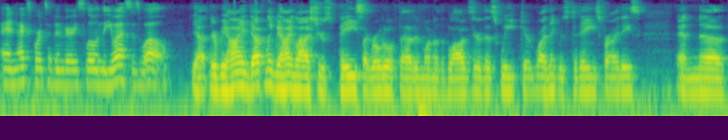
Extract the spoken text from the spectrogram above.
and exports have been very slow in the U.S. as well. Yeah, they're behind, definitely behind last year's pace. I wrote about that in one of the blogs here this week. I think it was today's Fridays, and uh,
